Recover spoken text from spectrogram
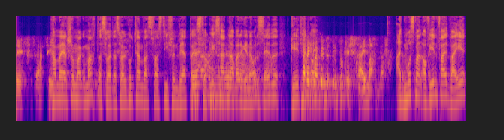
äh, haben wir ja schon mal gemacht, dass wir, dass wir geguckt haben, was, was die für einen Wert bei StockX hatten, aber genau dasselbe gilt Aber halt ich glaube, wir müssen wirklich frei machen davon. Also muss man auf jeden Fall, weil,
